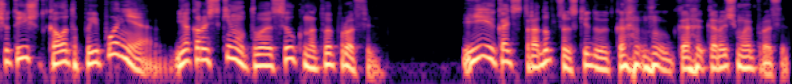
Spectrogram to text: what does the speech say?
что-то ищут кого-то по Японии, я, короче, скинул твою ссылку на твой профиль. И качество адопцию скидывают, ну, короче, мой профиль.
